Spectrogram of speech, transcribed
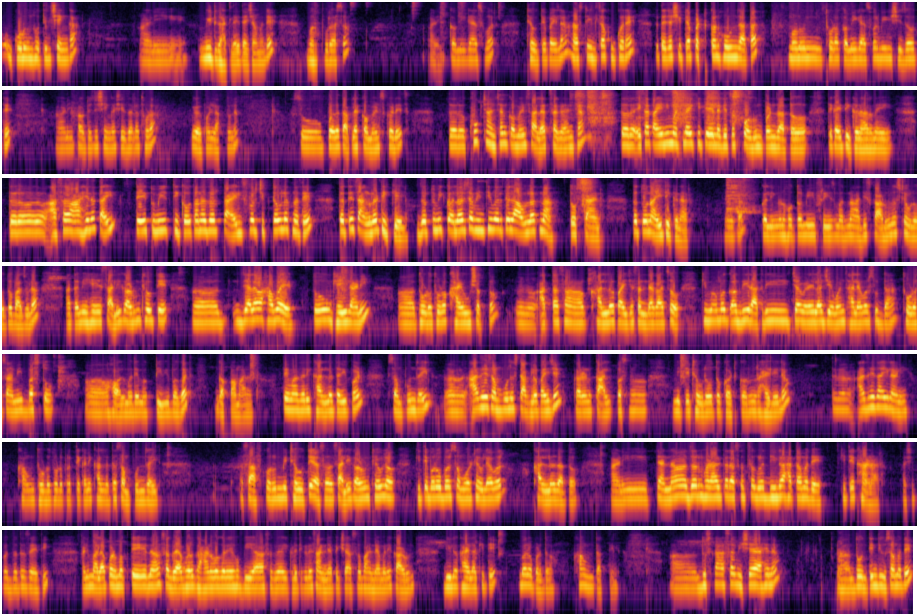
उकडून होतील शेंगा. आणि मीठ घातलं आहे त्याच्यामध्ये भरपूर असं. आणि कमी गॅसवर ठेवते पहिला. हा स्टीलचा कुकर आहे तर त्याच्या शिट्या पटकन होऊन जातात. म्हणून थोडा कमी गॅसवर मी शिजवते. आणि पावट्याच्या शेंगा शिजायला थोडा वेळ पण लागतो ना. सो परत आपल्या कमेंट्सकडेच तर खूप छान छान कमेंट्स आल्यात सगळ्यांच्या. तर एका ताईने म्हटलं आहे की ते लगेचच पडून पण जातं ते काही टिकणार नाही. तर असं आहे ना ताई? ते तुम्ही टिकवताना जर टाईल्सवर चिकटवलं ना ते तर ते चांगलं टिकेल. जर तुम्ही कलरच्या भिंतीवर ते लावलात ना तो स्टँड तर तो नाही टिकणार. नाही का कलिंगण होतं मी फ्रीजमधनं आधीच काढूनच ठेवलं होतं बाजूला. आता मी हे साली काढून ठेवते. ज्याला हवं आहे तो घेईल आणि थोडं थोडं खाऊ शकतं. आत्ता सा खाल्लं पाहिजे संध्याकाळचं. किंवा मग अगदी रात्रीच्या वेळेला जेवण झाल्यावर सुद्धा थोडंसं आम्ही बसतो हॉलमध्ये मग टी व्ही बघत गप्पा मारत. तेव्हा जरी खाल्लं तरी पण संपून जाईल. आज हे संपूनच टाकलं पाहिजे कारण कालपासनं मी ते ठेवलं होतं कट करून राहिलेलं. तर आज हे जाईल आणि खाऊन थोडं थोडं प्रत्येकाने खाल्लं तर संपून जाईल. साफ करून मी ठेवते असं साली काढून ठेवलं की ते बरोबर समोर ठेवल्यावर खाल्लं जातं. आणि त्यांना जर म्हणाल तर असं सगळं दिलं हातामध्ये की ते खाणार अशी पद्धतच आहे ती. आणि मला पण मग ते ना सगळ्याभर घाण वगैरे बिया सगळ्या इकडे तिकडे सांडण्यापेक्षा असं भांड्यामध्ये काढून दिलं खायला की ते बरं पडतं. खाऊन टाकतील. दुसरा असा विषय आहे ना दोन तीन दिवसामध्ये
